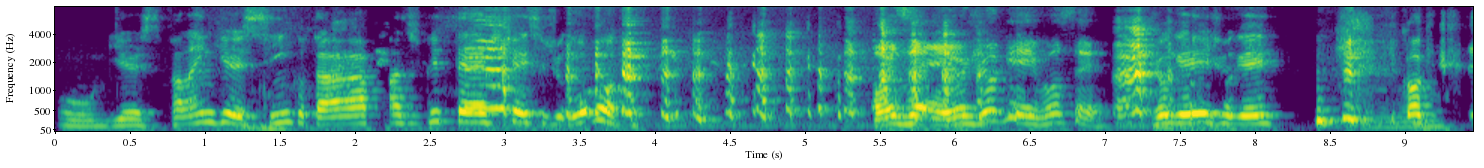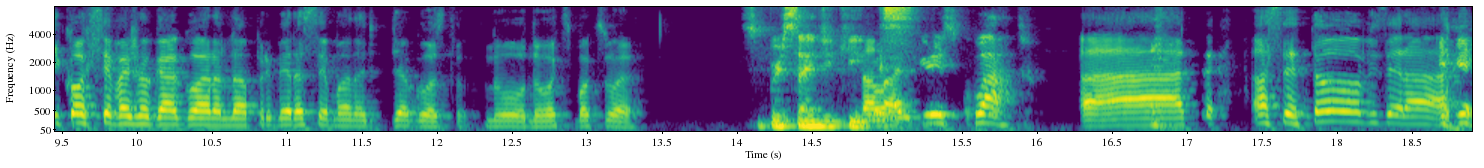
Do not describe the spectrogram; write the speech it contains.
O Gears. Falar em Gears 5, tá fase de teste aí. Você jogou, Boca? Pois é, eu joguei, você? Joguei, joguei. E qual, que, e qual que você vai jogar agora na primeira semana de agosto no, no Xbox One? Super Sidekicks. Tá lá. Gears 4. Ah, acertou, miserável.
